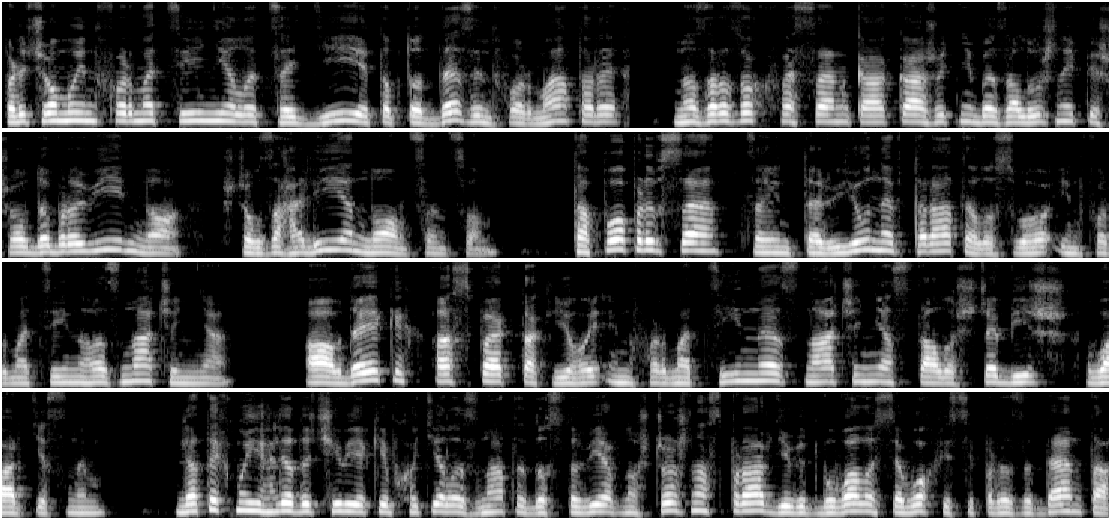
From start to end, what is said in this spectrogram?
Причому інформаційні лицедії, тобто дезінформатори, на зразок Фесенка кажуть, ніби залужний пішов добровільно, що взагалі є нонсенсом. Та попри все, це інтерв'ю не втратило свого інформаційного значення, а в деяких аспектах його інформаційне значення стало ще більш вартісним. Для тих моїх глядачів, які б хотіли знати достовірно, що ж насправді відбувалося в офісі президента,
